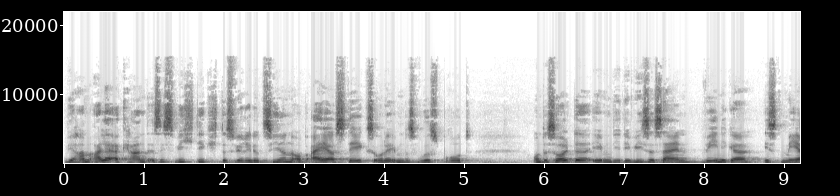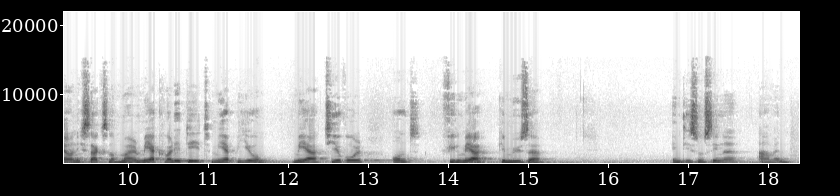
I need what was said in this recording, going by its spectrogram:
wir haben alle erkannt, es ist wichtig, dass wir reduzieren, ob Eier, Steaks oder eben das Wurstbrot. Und es sollte eben die Devise sein, weniger ist mehr. Und ich sage es nochmal, mehr Qualität, mehr Bio, mehr Tierwohl und viel mehr Gemüse. In diesem Sinne, Amen.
